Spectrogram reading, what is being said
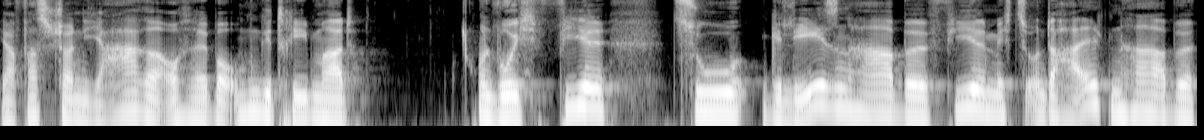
ja fast schon Jahre auch selber umgetrieben hat und wo ich viel zu gelesen habe, viel mich zu unterhalten habe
